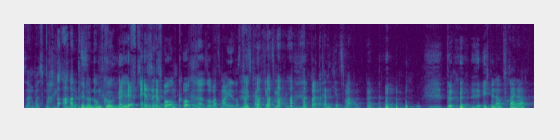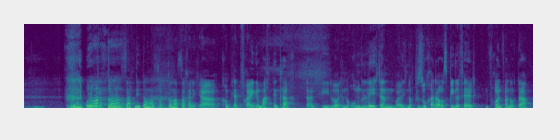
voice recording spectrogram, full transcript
sagen, was mache ich denn Atmen jetzt? und umgucken hilft. Erst erstmal umgucken und sagen, so, was mache ich jetzt? Was, was kann ich jetzt machen? was kann ich jetzt machen? Ich bin am Freitag. Oder, war das Donnerstag? Nee, Donnerstag. Donnerstag hatte ich ja komplett frei gemacht den Tag. Da hatte ich die Leute noch umgelegt, dann, weil ich noch Besuch hatte aus Bielefeld. Ein Freund war noch da.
